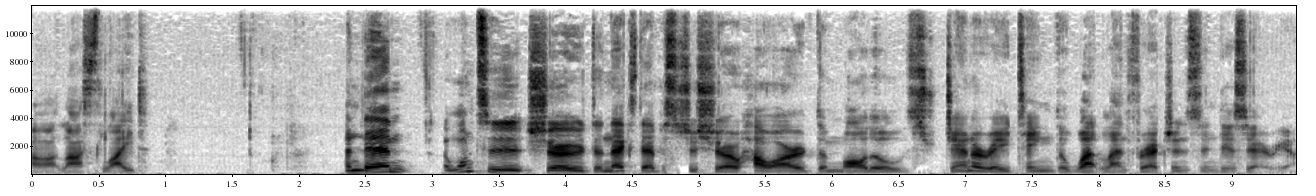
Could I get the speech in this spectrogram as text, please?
uh, last slide. And then I want to show the next step is to show how are the models generating the wetland fractions in this area.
